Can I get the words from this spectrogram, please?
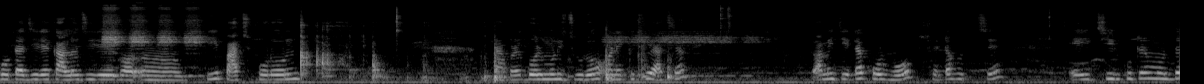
গোটা জিরে, কালো জিরে কি পাঁচফোড়ন তারপরে গোলমরিচ গুঁড়ো, অনেক কিছুই আছে। তো আমি যেটা করব সেটা হচ্ছে এই চিরকুটের মধ্যে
